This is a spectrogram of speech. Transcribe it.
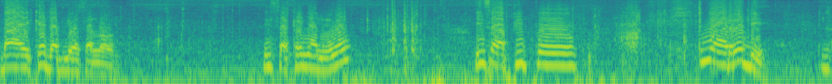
by KWS alone. This is a Kenyan war. These are people who are ready to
